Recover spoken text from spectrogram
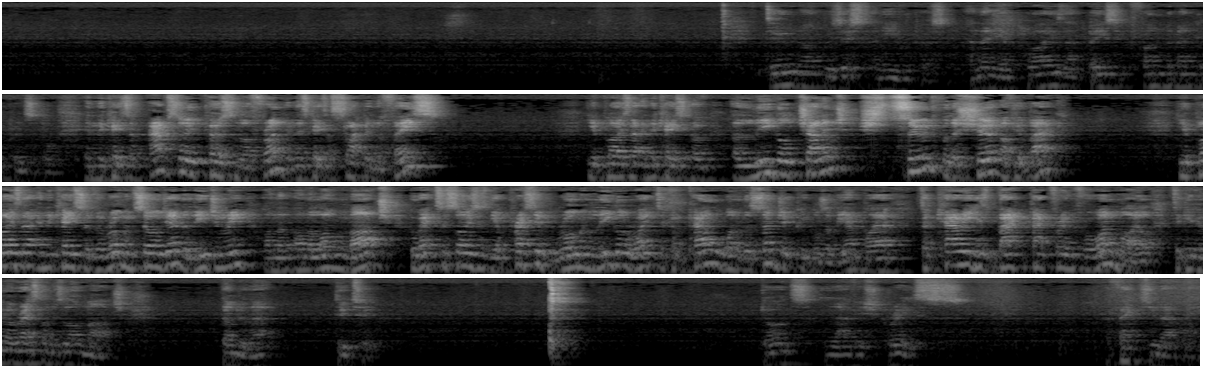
Do not resist an evil person. And then he applies that basic fundamental principle. In the case of absolute personal affront, in this case a slap in the face, he applies that in the case of a legal challenge, sued for the shirt off your back. He applies that in the case of the Roman soldier, the legionary, on the, on the long march, who exercises the oppressive Roman legal right to compel one of the subject peoples of the empire to carry his backpack for him for one mile to give him a rest on his long march. Don't do that. Do two. God's lavish grace affects you that way.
